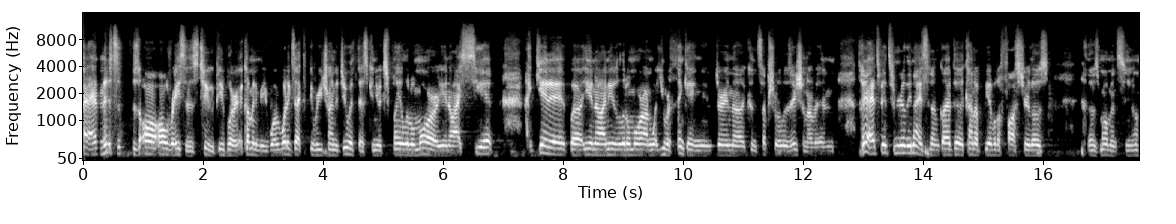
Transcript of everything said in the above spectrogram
and this is all, all races too. People are coming to me, well, what exactly were you trying to do with this? Can you explain a little more? You know, I see it, I get it, but you know, I need a little more on what you were thinking during the conceptualization of it. And so, yeah, it's, it's been really nice, and I'm glad to kind of be able to foster those those moments. You know.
